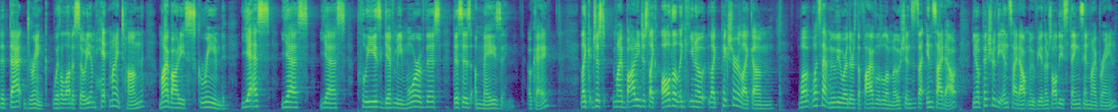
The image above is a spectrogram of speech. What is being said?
that that drink with a lot of sodium hit my tongue, my body screamed, Yes, yes, yes, please give me more of this. This is amazing. Okay? Like, just my body, just like all the, like, you know, like picture like, um, well, what's that movie where there's the five little emotions? It's like Inside Out. You know, picture the Inside Out movie, and there's all these things in my brain,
